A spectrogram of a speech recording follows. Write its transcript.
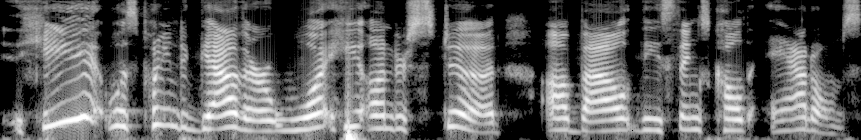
he was putting together what he understood about these things called atoms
